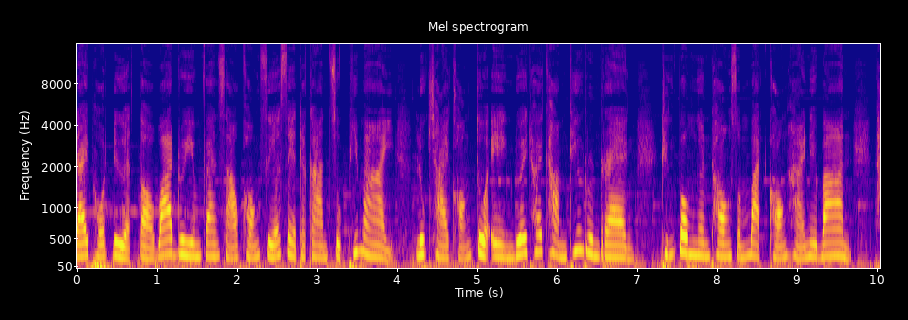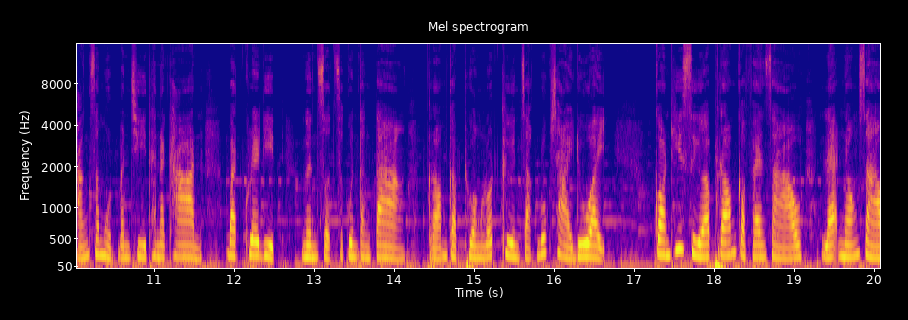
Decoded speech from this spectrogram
ได้โพสต์เดือดต่อว่าดรีมแฟนสาวของเสือเศรษฐการสุขพิมาย ลูกชายของตัวเองด้วยถ้อยคำที่รุนแรง ถึงปมเงินทองสมบัติของหายในบ้าน ทั้งสมุดบัญชีธนาคาร บัตรเครดิต เงินสดสกุลต่างๆ พร้อมกับทวงลดคืนจากลูกชายด้วย ก่อนที่เสือพร้อมกับแฟนสาว และน้องสาว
